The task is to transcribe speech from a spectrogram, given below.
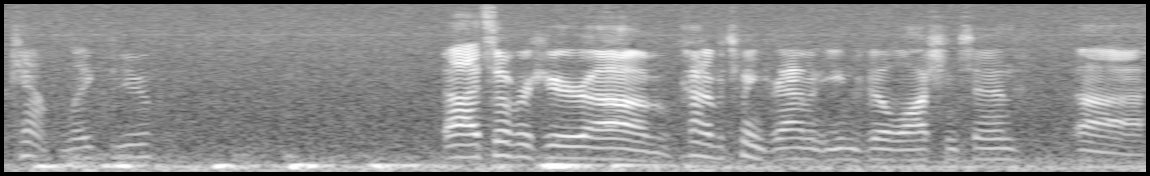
Camp Lakeview. Uh, it's over here, um, kind of between Graham and Eatonville, Washington. Uh,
